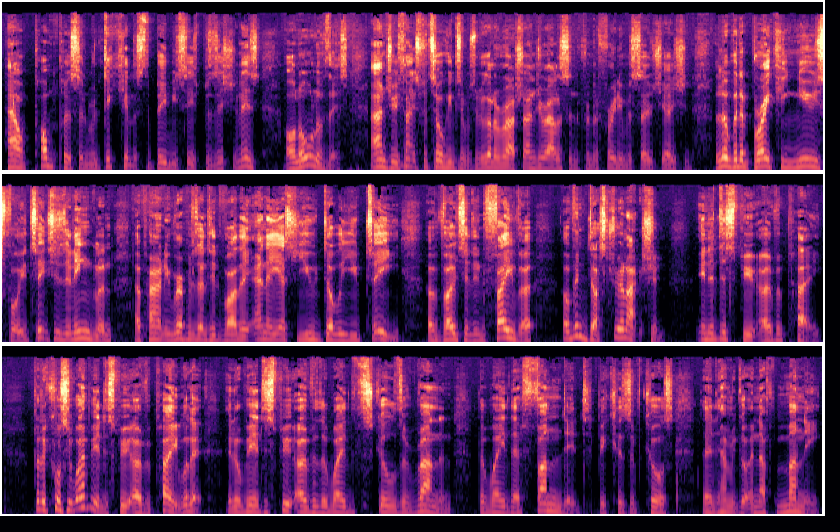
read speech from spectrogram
how pompous and ridiculous the BBC's position is on all of this. Andrew, thanks for talking to us. We've got to rush. Andrew Allison from the Freedom Association. A little bit of breaking news for you. Teachers in England, apparently represented by the NASUWT, have voted in favour of industrial action in a dispute over pay. But of course, it won't be a dispute over pay, will it? It'll be a dispute over the way the schools are run and the way they're funded, because of course they haven't got enough money.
